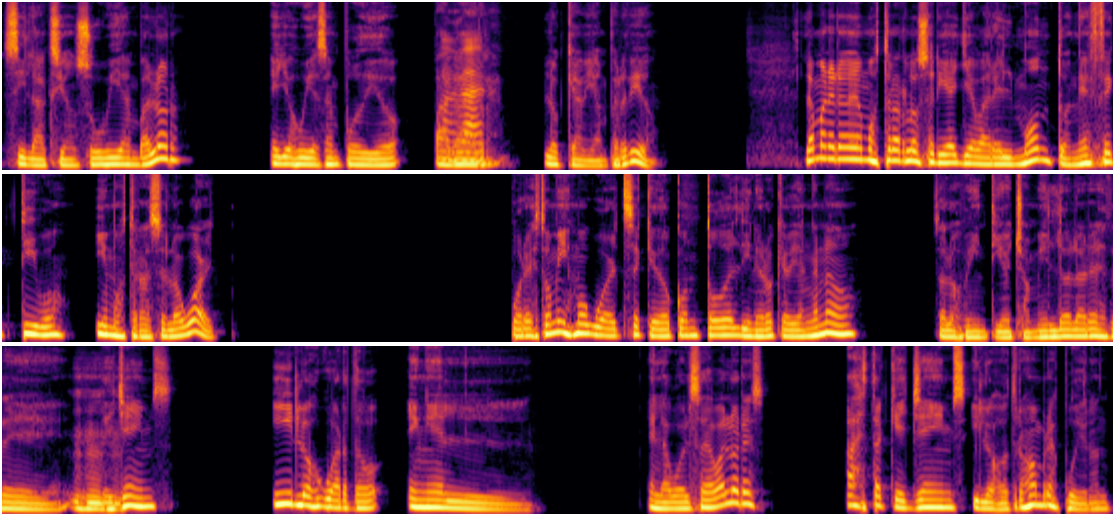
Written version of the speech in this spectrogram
si la acción subía en valor, ellos hubiesen podido pagar, Pagar. lo que habían perdido. La manera de demostrarlo sería llevar el monto en efectivo y mostrárselo a Ward. Por esto mismo, Ward se quedó con todo el dinero que habían ganado, o sea, los 28 mil dólares de. James, y los guardó en, el, en la bolsa de valores hasta que James y los otros hombres pudieron,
